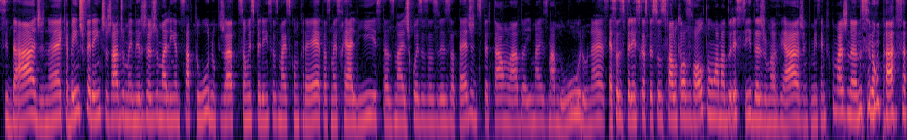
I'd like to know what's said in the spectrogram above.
cidade, né? Que é bem diferente já de uma energia de uma linha de Saturno, que já são experiências mais concretas, mais realistas, mais de coisas às vezes até de despertar um lado aí mais maduro, né? Essas experiências que as pessoas falam que elas voltam amadurecidas de uma viagem, também sempre fico imaginando se não passa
